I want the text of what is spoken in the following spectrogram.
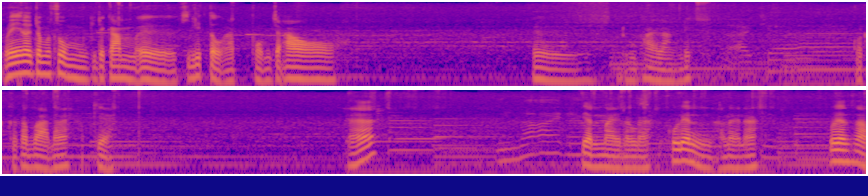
วันนี้เราจะมาสุ่มกิจกรรมเออคิริโตะครับผมจะเอาเออดูภายหลังดิก ดกากบาทได้ไหมโอเคฮะเปลี่ยนใหม่แล้วเหรอผู้เล่นอะไรนะ ผู้เล่นสา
